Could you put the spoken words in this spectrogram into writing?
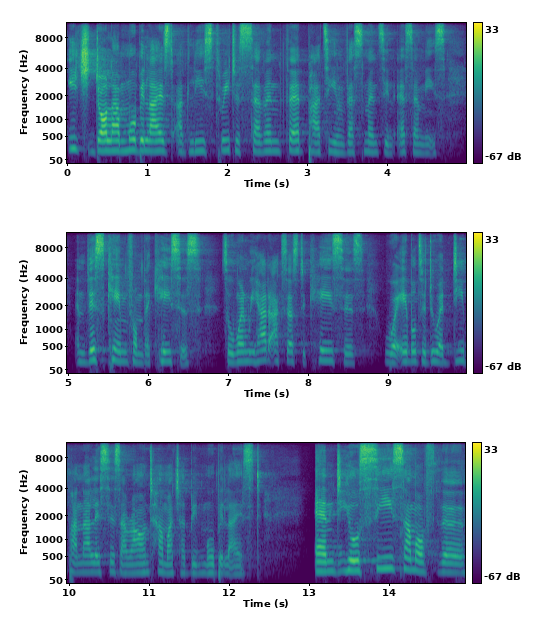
each dollar mobilized at least three to seven third party investments in SMEs. And this came from the cases. So when we had access to cases, we were able to do a deep analysis around how much had been mobilized. And you'll see some of the,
